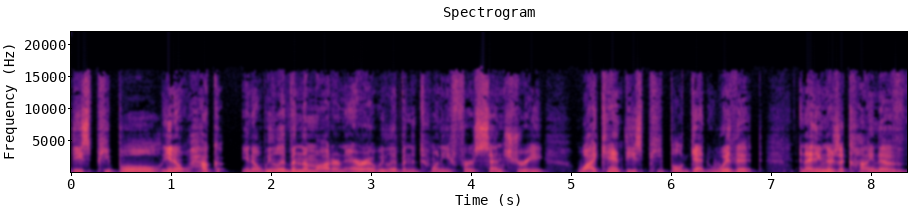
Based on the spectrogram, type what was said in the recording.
these people, you know, how you know, we live in the modern era, we live in the 21st century. Why can't these people get with it? And I think there's a kind of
